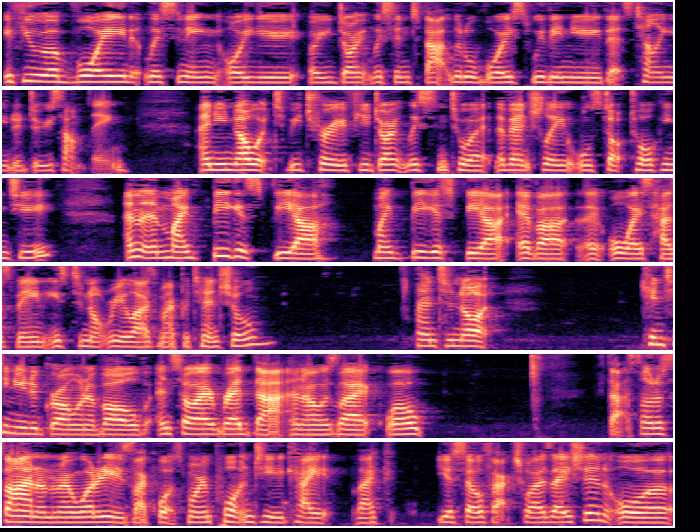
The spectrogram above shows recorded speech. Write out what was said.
if you avoid listening or you or you don't listen to that little voice within you that's telling you to do something and you know it to be true if you don't listen to it eventually it will stop talking to you and then my biggest fear my biggest fear ever it always has been is to not realize my potential and to not continue to grow and evolve. And so I read that and I was like, well, if that's not a sign, I don't know what it is. Like, what's more important to you, Kate? Like your self actualization or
